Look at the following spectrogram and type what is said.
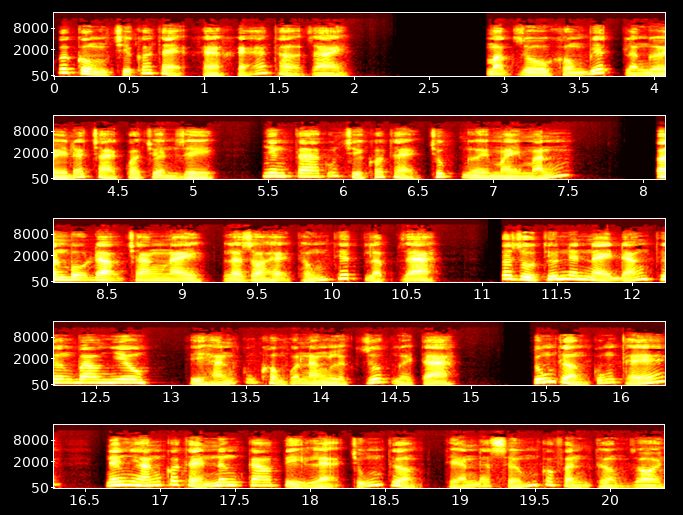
cuối cùng chỉ có thể khẽ khẽ thở dài. Mặc dù không biết là người đã trải qua chuyện gì, nhưng ta cũng chỉ có thể chúc người may mắn. Toàn bộ đạo tràng này là do hệ thống thiết lập ra. Cho dù thiếu niên này đáng thương bao nhiêu, thì hắn cũng không có năng lực giúp người ta. Trúng thưởng cũng thế, nếu như hắn có thể nâng cao tỷ lệ trúng thưởng thì hắn đã sớm có phần thưởng rồi.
